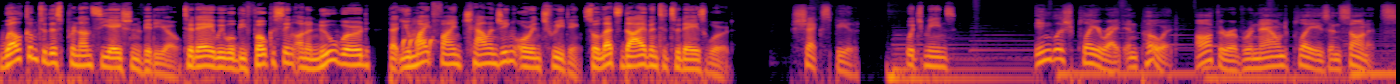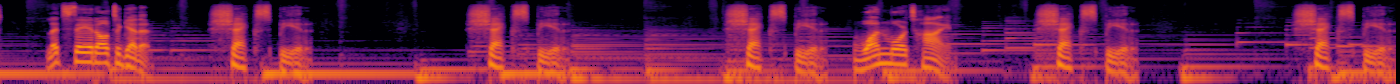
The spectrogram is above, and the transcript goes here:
Welcome to this pronunciation video. Today we will be focusing on a new word that you might find challenging or intriguing. So let's dive into today's word. Shakespeare, which means, English playwright and poet, author of renowned plays and sonnets. let's say it all together. Shakespeare. Shakespeare. Shakespeare. One more time. Shakespeare. Shakespeare.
